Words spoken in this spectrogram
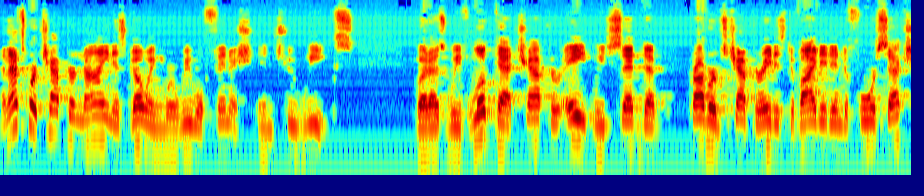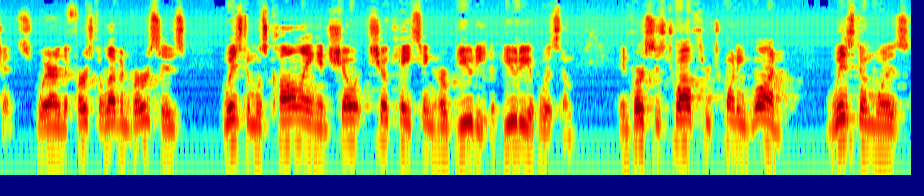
And that's where chapter 9 is going, where we will finish in two weeks. But as we've looked at chapter 8, we've said that Proverbs chapter 8 is divided into four sections, where in the first 11 verses, wisdom was calling and show, showcasing her beauty, the beauty of wisdom. In verses 12 through 21, wisdom was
